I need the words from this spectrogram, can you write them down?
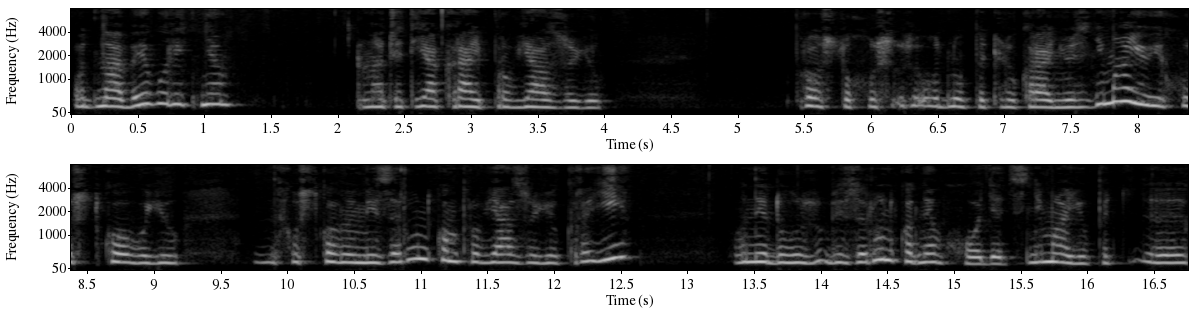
одна виворітня. Значить, я край пров'язую Просто одну петлю крайню знімаю і хустковою, хустковим візерунком пров'язую краї, вони до візерунку не входять. Знімаю е,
